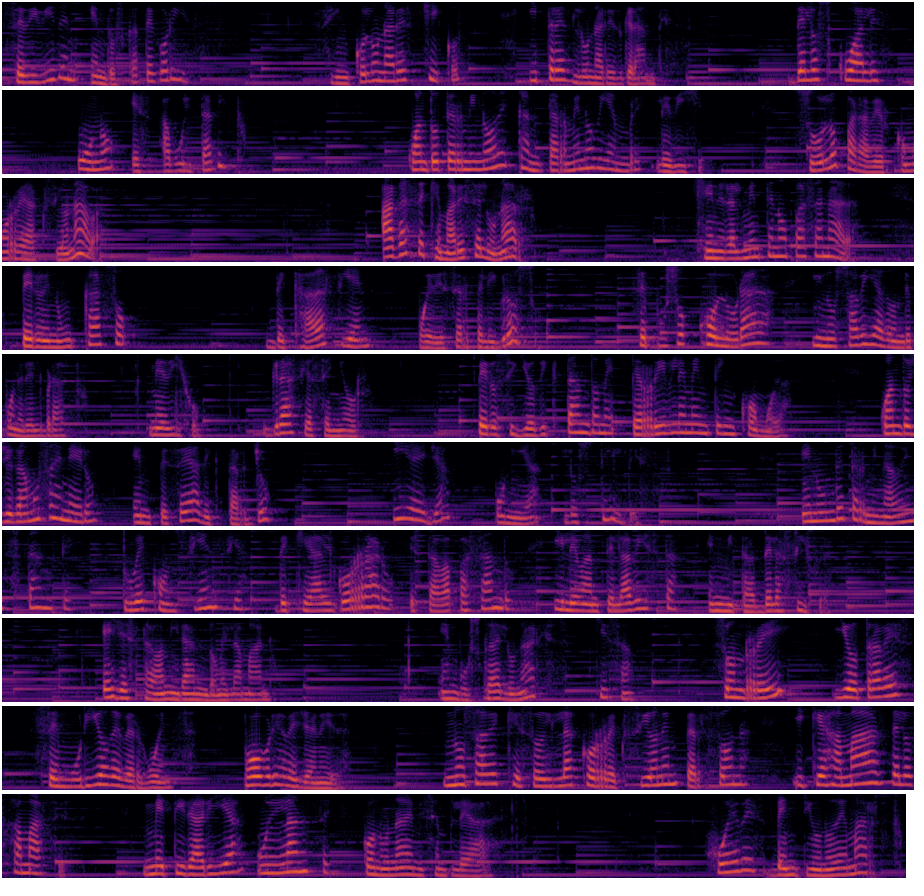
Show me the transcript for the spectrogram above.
Se dividen en dos categorías, cinco lunares chicos y tres lunares grandes, de los cuales uno es abultadito. Cuando terminó de cantarme noviembre, le dije, solo para ver cómo reaccionaba. Hágase quemar ese lunar. Generalmente no pasa nada, pero en un caso de cada 100 puede ser peligroso. Se puso colorada y no sabía dónde poner el brazo. Me dijo, gracias Señor, pero siguió dictándome terriblemente incómoda. Cuando llegamos a enero, empecé a dictar yo y ella ponía los tildes. En un determinado instante tuve conciencia de que algo raro estaba pasando y levanté la vista en mitad de la cifra. Ella estaba mirándome la mano. En busca de lunares, quizá. Sonreí y otra vez se murió de vergüenza. Pobre Avellaneda no sabe que soy la corrección en persona y que jamás de los jamases me tiraría un lance con una de mis empleadas. Jueves 21 de marzo.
